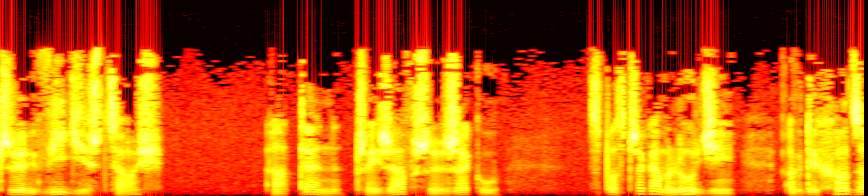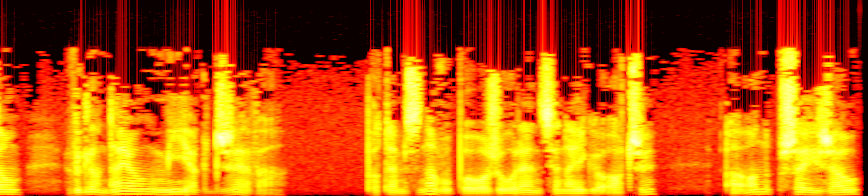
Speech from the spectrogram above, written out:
czy widzisz coś? A ten, przejrzawszy, rzekł, spostrzegam ludzi, a gdy chodzą, wyglądają mi jak drzewa. Potem znowu położył ręce na jego oczy a on przejrzał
